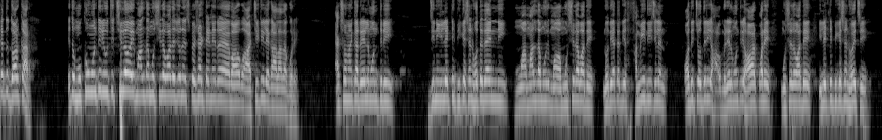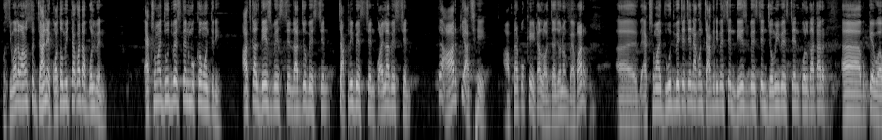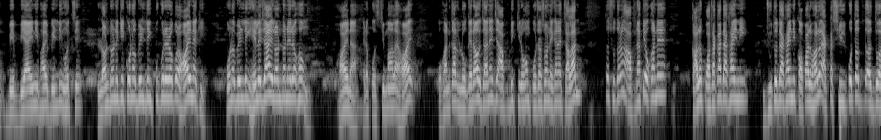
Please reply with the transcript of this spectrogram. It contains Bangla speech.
এটা তো দরকার। এ তো মুখ্যমন্ত্রীর উচিত ছিল এই মালদা মুর্শিদাবাদের জন্য স্পেশাল ট্রেনের চিঠি লেখা আলাদা করে। এক সময়কার রেলমন্ত্রী যিনি ইলেকট্রিফিকেশন হতে দেননি মালদা মুর্শিদাবাদে নদিয়াতে দিয়ে থামিয়ে দিয়েছিলেন। অদি চৌধুরী রেলমন্ত্রী হওয়ার পরে মুর্শিদাবাদে ইলেকট্রিফিকেশন হয়েছে। পশ্চিমবাংলার মানুষ তো জানে, কত মিথ্যা কথা বলবেন। একসময় দুধ বেচতেন মুখ্যমন্ত্রী। আজকাল দেশ বেচছেন, রাজ্য বেচছেন, চাকরি বেচছেন, কয়লা বেচছেন। তো আর কি আছে? আপনার পক্ষে এটা লজ্জাজনক ব্যাপার। আহ, এক সময় দুধ বেচেছেন এখন চাকরি বেচছেন দেশ বেচছেন জমি বেচছেন কলকাতার বেআইনিভাবে বিল্ডিং হচ্ছে। লন্ডনে কি কোনো বিল্ডিং পুকুরের ওপর হয় নাকি? কোনো বিল্ডিং হেলে যায় লন্ডনে এরকম? হয় না এটা পশ্চিমবাংলায় হয়। ওখানকার লোকেরাও জানে যে আপনি কীরকম প্রশাসন এখানে চালান। তো সুতরাং আপনাকে ওখানে কালো পতাকা দেখায়নি জুতো দেখায়নি কপাল ভালো একটা শিল্প তো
